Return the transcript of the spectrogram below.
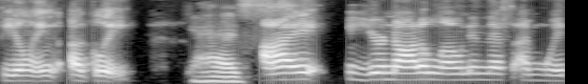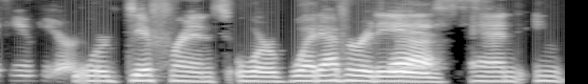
feeling ugly. yes I you're not alone in this. I'm with you here. or different or whatever it is Yes. and in,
